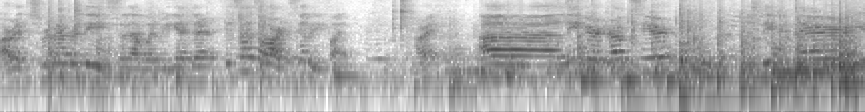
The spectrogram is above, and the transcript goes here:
All right. Just remember these so that when we get there, it's not so hard. It's gonna be fun. All right. Uh, leave your drums here. Just leave it there.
